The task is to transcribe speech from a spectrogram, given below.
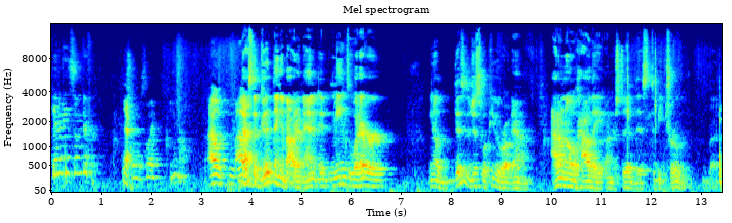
then it means something different. Yeah. So it's like, you know. I'll, I'll, That's the good thing about it, man. It means whatever, you know, this is just what people wrote down. I don't know how they understood this to be true, but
